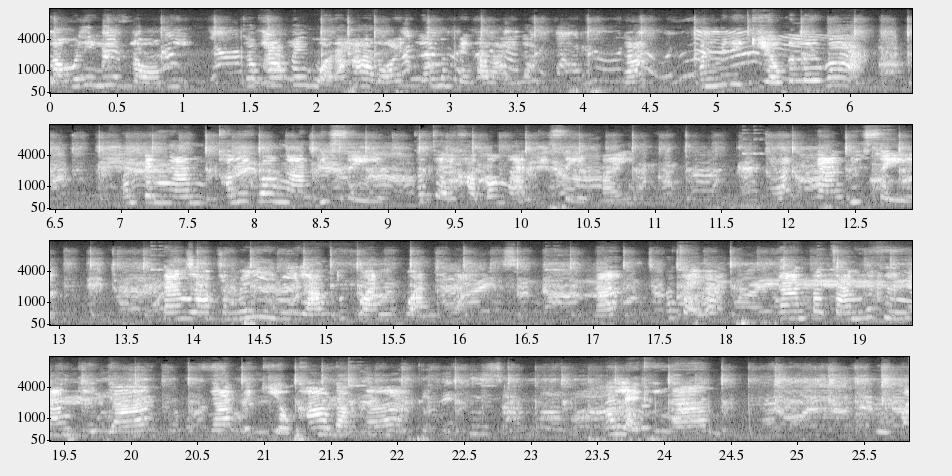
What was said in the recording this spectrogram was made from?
เราไม่ได้เรียกร้องนี่ เจ้าภาพให้หัวละ500แล้วมันเป็นอะไรล่ะนะ มันไม่ได้เกี่ยวกันเลยว่า มันเป็นงานเขาเรียกว่างานพิเศษ เข้าใจคำว่างานพิเศษไหมนะงานพิเศษ นางรำมันไม่ได้มีรำทุกวันทุกวันนะนะเข้าใจป่ะงานประจำก็คืองานกรีดยาง งานไปเกี่ยวข้าวดำนานั่นแหละคืองานถูกไหม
